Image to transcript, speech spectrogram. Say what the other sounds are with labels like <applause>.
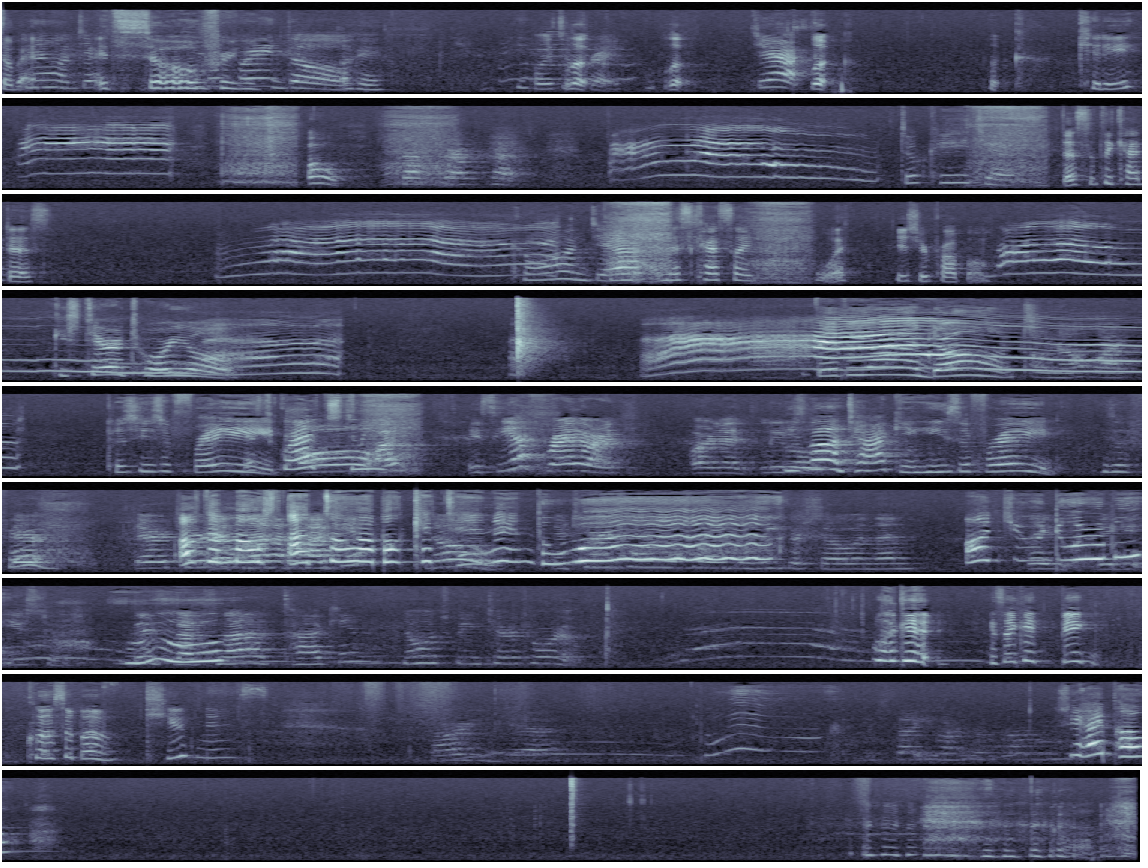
so bad. No, Jack. It's so freaking. afraid though. Okay, he's Look. afraid. look, Jack. look, look, kitty. Oh, crap, crap, crap. It's okay, Jack. That's what the cat does. Come on, Jack. And this cat's like, what is your problem? He's territorial. Bibiana, don't. Oh no, what? Cause he's afraid. It's glad Oh, to me. I, is he afraid or or the little? He's not attacking. He's afraid. He's They're, afraid. they're Of the most adorable kitten No, in the They're for world. like a week or so, and then Aren't you they adorable? get used to it. This, Ooh. that's not attacking. No, it's being territorial. Look at it. it's like a big close up of cuteness. Sorry, Jack. Just thought you <laughs>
